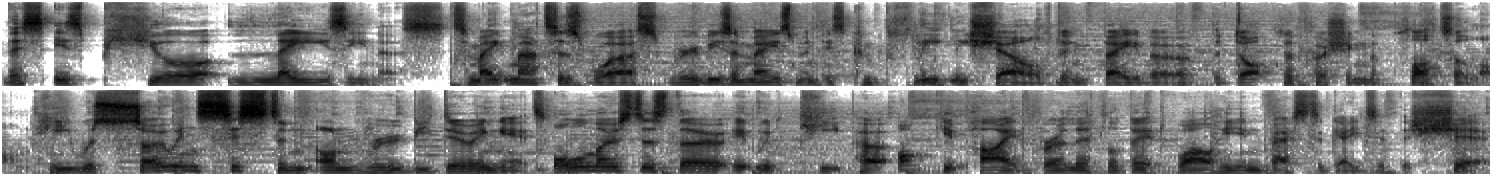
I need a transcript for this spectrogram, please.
This is pure laziness. To make matters worse, Ruby's amazement is completely shelved in favour of the Doctor pushing the plot along. He was so insistent on Ruby doing it, almost as though it would keep her occupied for a little bit while he investigated the ship.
